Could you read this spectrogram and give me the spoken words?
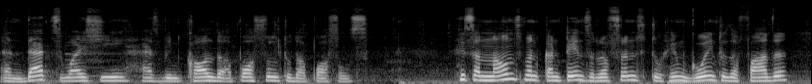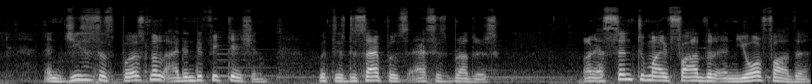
and that's why she has been called the apostle to the apostles. His announcement contains a reference to him going to the Father and Jesus' personal identification with his disciples as his brothers. I ascend to my Father and your Father,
